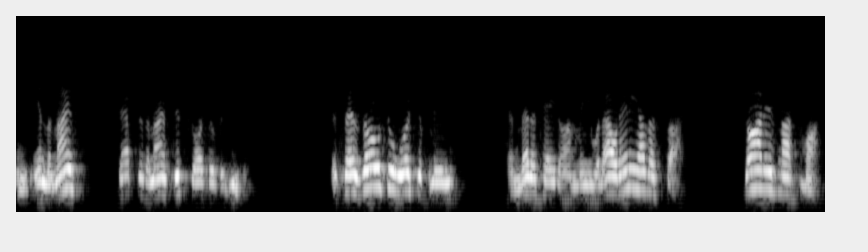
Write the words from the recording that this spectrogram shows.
In, in the ninth chapter, the ninth discourse of the Gita, it says, Those who worship me and meditate on me without any other thought, God is not mocked.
